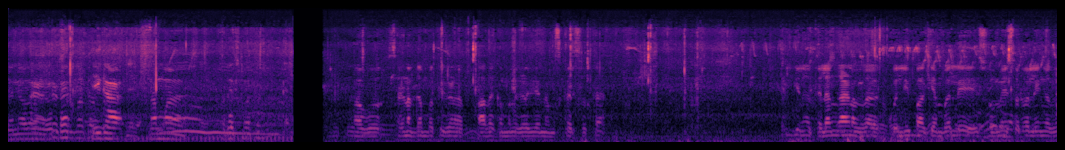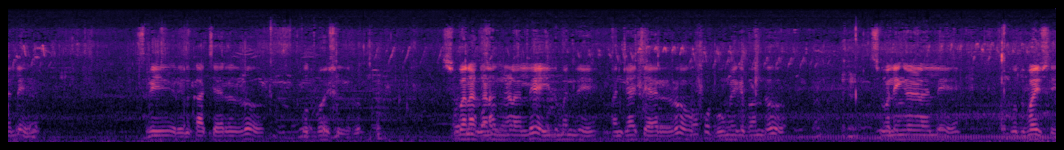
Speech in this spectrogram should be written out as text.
ಧನ್ಯವಾದ ಹೇಳ್ತಾ, ಈಗ ನಮ್ಮ ನಾವು ಶರಣ ದಂಪತಿಗಳ ಪಾದಕಮಲಗಳಿಗೆ ನಮಸ್ಕರಿಸುತ್ತಾ, ಈಗಿನ ತೆಲಂಗಾಣದ ಕೊಲ್ಲಿಪಾಕ್ ಎಂಬಲ್ಲಿ, ಸೋಮೇಶ್ವರ ಲಿಂಗದಲ್ಲಿ ಶ್ರೀ ರೇಣುಕಾಚಾರ್ಯರು ಉದ್ಭವಿಸಿದರು. ಶಿವನ ಗಣಗಳಲ್ಲಿ ಐದು ಮಂದಿ ಪಂಚಾಚಾರ್ಯರು ಭೂಮಿಗೆ ಬಂದು ಶಿವಲಿಂಗಗಳಲ್ಲಿ ಉದ್ಭವಿಸಿ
